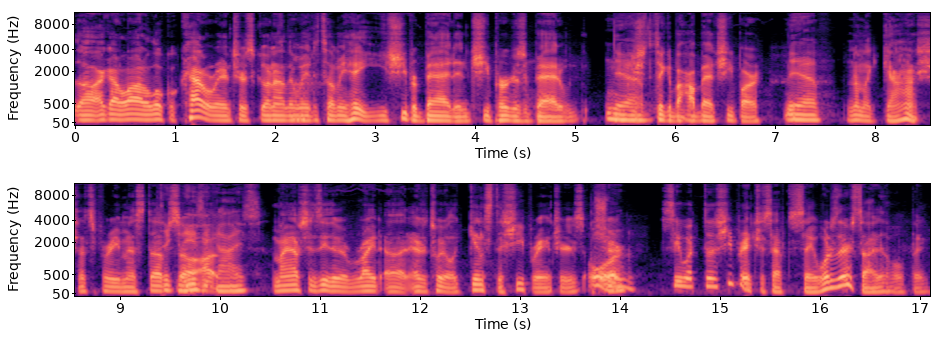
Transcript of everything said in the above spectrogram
uh, I got a lot of local cattle ranchers going out of their way to tell me, "Hey, you sheep are bad and sheep herders are bad. We- Yeah. You should think about how bad sheep are." Yeah, And I'm like, "Gosh, that's pretty messed up." take so it easy, uh, guys. my option is either write uh, an editorial against the sheep ranchers or Sure. see what the sheep ranchers have to say. What is their side of the whole thing?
